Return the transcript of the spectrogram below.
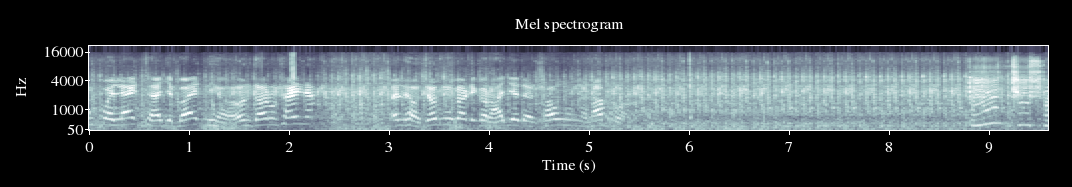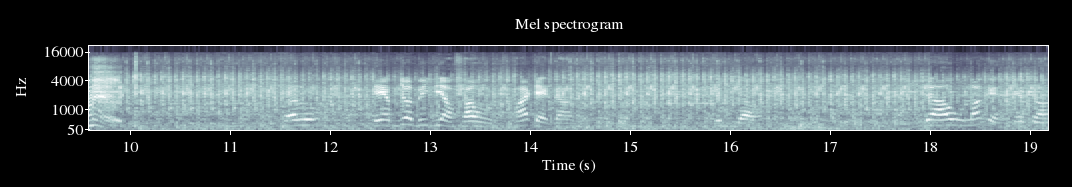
ઉપર લાઈટ થાય આજે બહાર નહીં અંધારું થાય ને એટલે જગમગાટી કરો. આજે તો સાવું ને નાખો. ચાલો ટેપ જો બીજા સાઉન્ડ. ફાટે કામ બીજા તે આવું લાગે ટેપા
